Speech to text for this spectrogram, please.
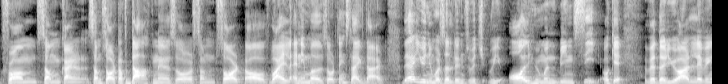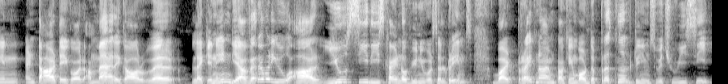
from some kind some sort of darkness or some sort of wild animals or things like that. They are universal dreams which we all human beings see okay? Whether you are living in antarctic or america or where like in india wherever you are you see these kind of universal dreams. But right now i'm talking about the personal dreams which we see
